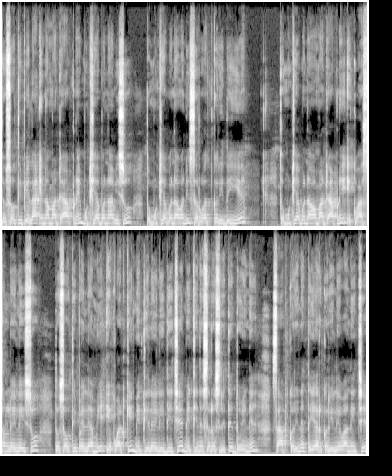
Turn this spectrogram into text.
તો સૌથી પહેલાં એના માટે આપણે મુઠિયા બનાવીશું. તો મુઠિયા બનાવવાની શરૂઆત કરી દઈએ. તો મુઠિયા બનાવવા માટે આપણે એક વાસણ લઈ લઈશું. તો સૌથી પહેલાં મેં એક વાટકી મેથી લઈ લીધી છે. મેથીને સરસ રીતે ધોઈને સાફ કરીને તૈયાર કરી લેવાની છે.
